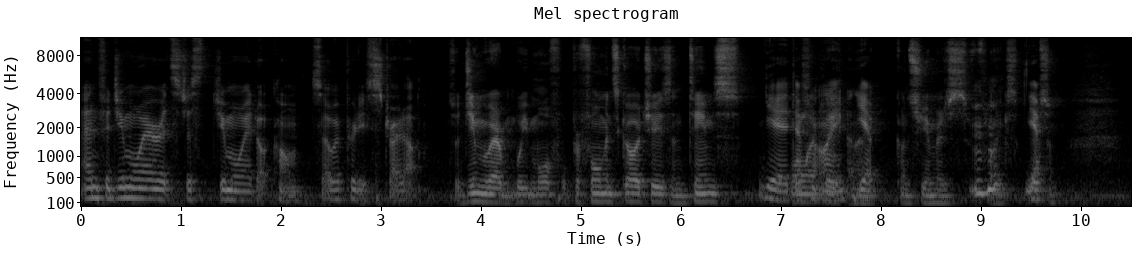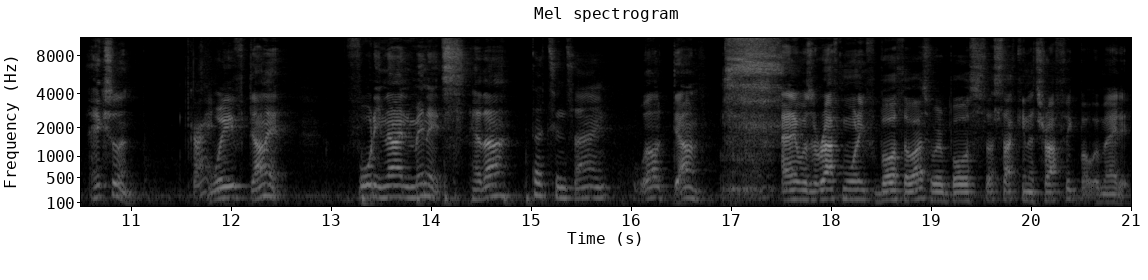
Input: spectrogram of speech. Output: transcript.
and for GymAware, it's just gymaware.com. So we're pretty straight up. So, GymAware we more for performance coaches and teams, Yeah, definitely. and then Yep, Mm-hmm. consumers, flex. Yep. Awesome. Excellent. great. We've done it. 49 minutes, Heather. That's insane. Well done. and it was a rough morning for both of us. We are both stuck in the traffic, but we made it.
